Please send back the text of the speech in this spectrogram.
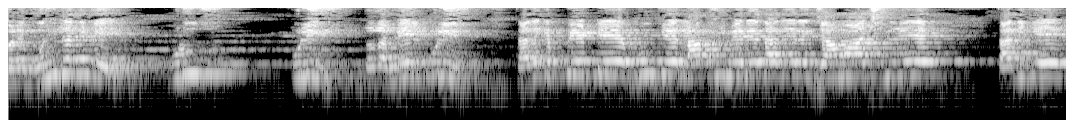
মানে মহিলাদিকে পুরুষ পুলিশ তথা মেল পুলিশ তাদেরকে পেটে, বুকে লাথি মেরে, তাদের জামা ছিঁড়ে, তাদেরকে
